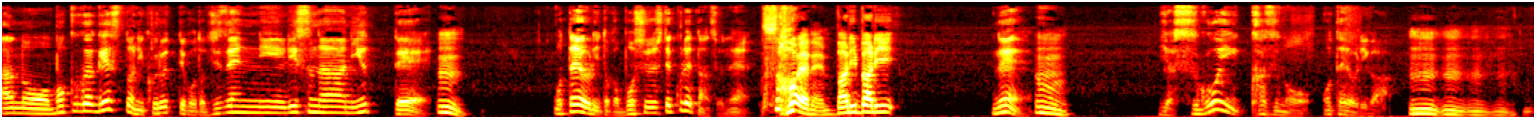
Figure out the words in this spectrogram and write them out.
あの僕がゲストに来るってことを事前にリスナーに言ってうん。お便りとか募集してくれたんですよねそうやね。バリバリ。ねうん。えいやすごい数のお便りがうんうんうん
